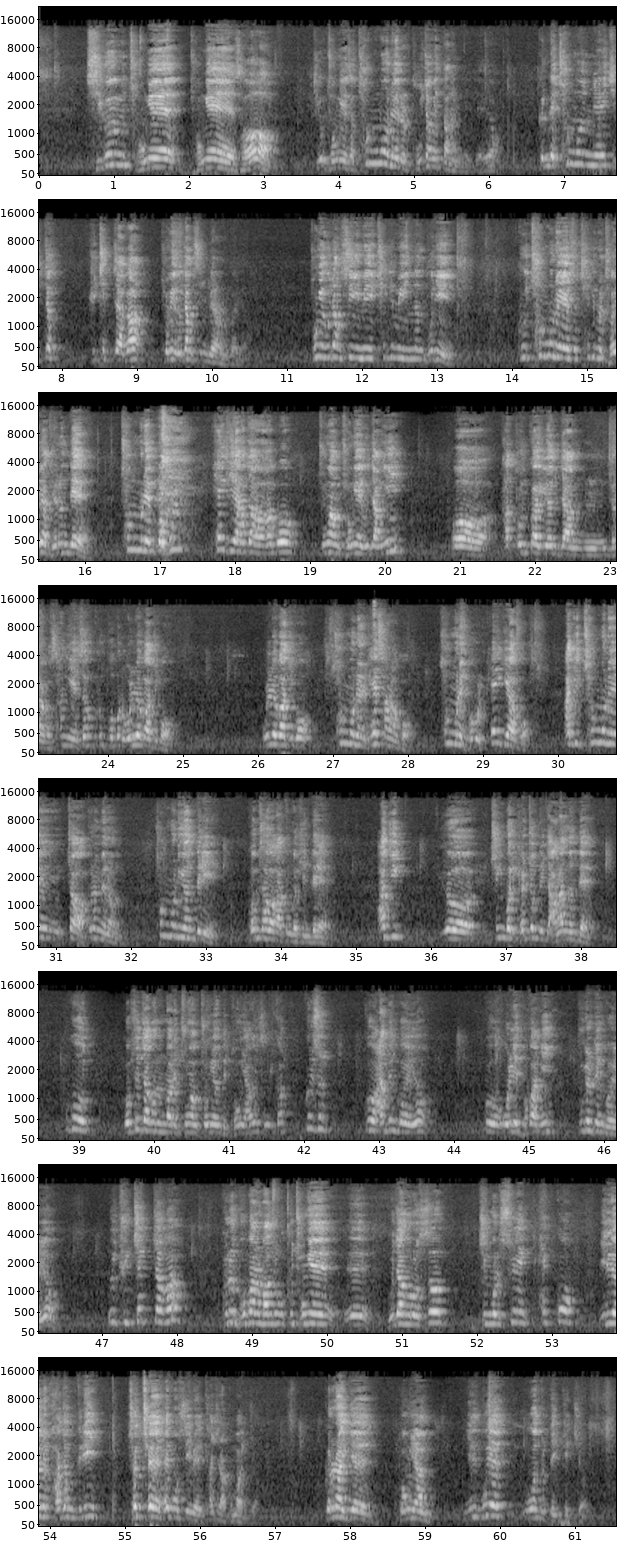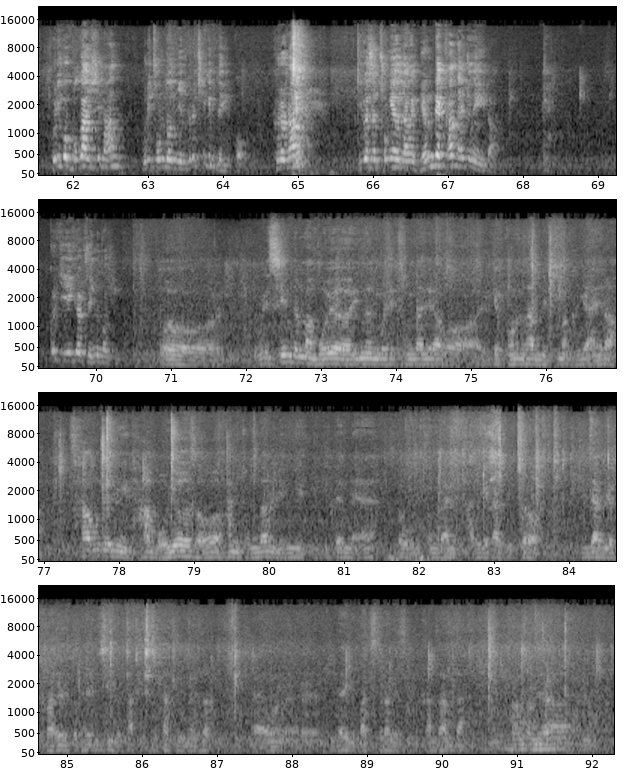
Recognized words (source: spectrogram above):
지금 종회 종회에서 지금 종회에서 청문회를 부정했다는 얘기예요. 그런데 청문회의 직접 귀책자가 종회 의장 스님이라는 거예요. 종회 의장 스님이 책임이 있는 분이 그 청문회에서 책임을 져야 되는데 청문회법을 폐기하자 하고 중앙 종회 의장이 어, 각 본과위원장들하고 상의해서 그 법을 올려가지고 올려가지고 청문회를 해산하고 청문회 법을 폐기하고 아직 청문회 자 그러면은 청문위원들이 검사와 같은 것인데 아직 어, 징벌이 결정되지 않았는데 그거 없애자고는 말에 중앙 종회원들이 동의하겠습니까? 그래서 그거 안 된 거예요. 그 올린 법안이 부결된 거예요. 그 귀책자가 그런 법안을 만들고 그 종회 의장으로서 직무를 수행했고 일련의 과정들이 전체 해공 스님의 탓이라 그 말이죠. 그러나 이제 동의한 일부의 의원들도 있겠죠. 그리고 무관심한 우리 종도님들은 책임도 있고 그러나 이것은 종회의장의 명백한 해종행위다. 그렇게 얘기할 수 있는 것입니다. 또 우리 스님들만 모여 있는 곳이 종단이라고 이렇게 보는 사람도 있지만 그게 아니라 사부대중이 다 모여서 한 종단을 이루고 있- 있기 때문에 또 우리 종단이 다르게 갈 수 있도록 기자비 역할을 좀 해주시기 부탁- 부탁드리면서 에, 오늘 기자회견 마치도록 하겠습니다. 감사합니다. 감사합니다.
